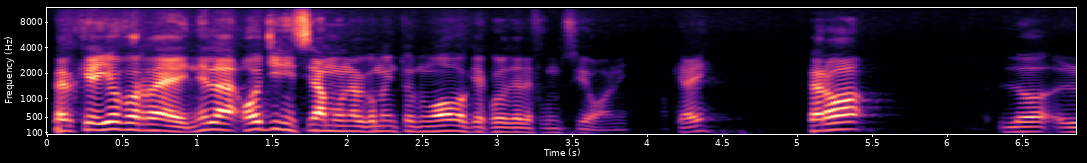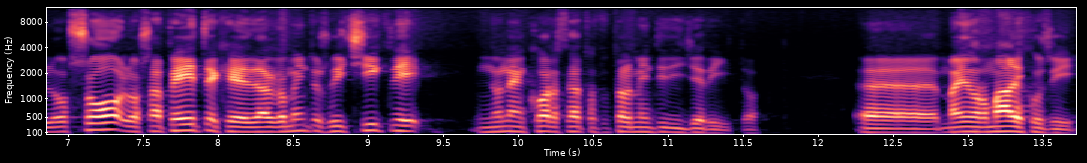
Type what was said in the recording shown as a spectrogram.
perché io vorrei, nella, oggi iniziamo un argomento nuovo che è quello delle funzioni, okay? però lo, lo, so, lo sapete che l'argomento sui cicli non è ancora stato totalmente digerito, eh, ma è normale così.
